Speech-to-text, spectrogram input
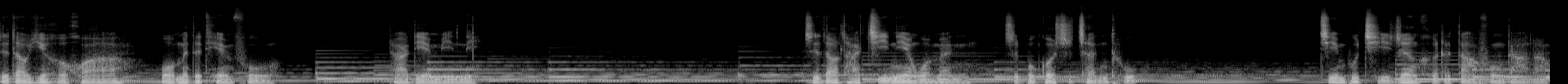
知道耶和华我们的天父，他怜悯你，知道他纪念我们。只不过是尘土，经不起任何的大风大浪。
